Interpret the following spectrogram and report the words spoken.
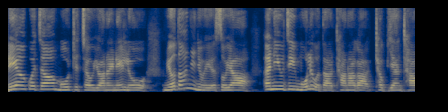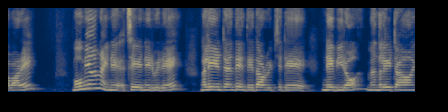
နေရာကွက်ကြားမိုးထချုံရွာနိုင်တယ်လို့အမျိုးသားညီညွတ်ရေးအစိုးရ NUG မိုးလေဝသဌာနကထုတ်ပြန်ထားပါတယ်။မိုးများနိုင်တဲ့အခြေအနေတွေတဲ့ ငလျင်တန်တဲ့ဒေသတွေဖြစ်တဲ့နေပြည်တော်မန္တလေးတိုင်း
